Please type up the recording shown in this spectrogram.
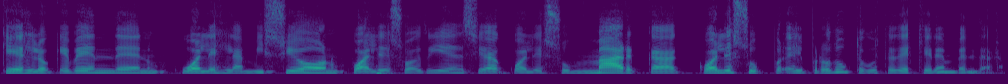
qué es lo que venden, cuál es la misión, cuál es su audiencia, cuál es su marca, cuál es el producto que ustedes quieren vender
